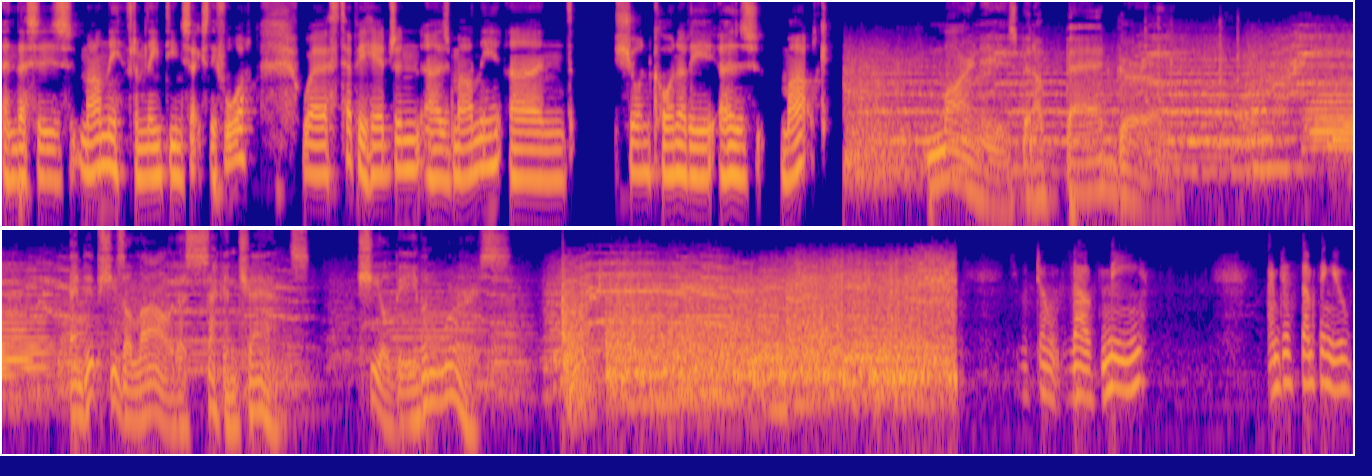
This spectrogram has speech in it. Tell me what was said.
and this is Marnie from 1964 with Tippi Hedren as Marnie and Sean Connery as Mark. Marnie's been a bad girl. And if she's allowed a second chance, she'll be even worse. You don't love me. I'm just something you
